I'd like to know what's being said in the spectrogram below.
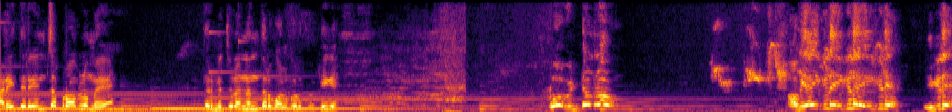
अरे इथे रेंजचा प्रॉब्लेम आहे. तर मी तुला नंतर कॉल करतो ठीक आहे? हो विठ्ठलराव. अहो या इकडे इकडे इकडे इकडे.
